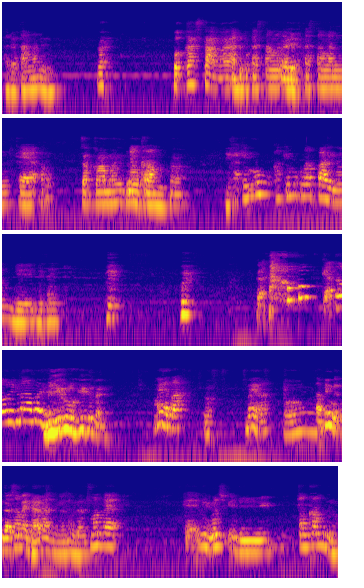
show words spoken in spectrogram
ada tangan ini Bekas tangan. ada bekas tangan Oh, ada iya. bekas tangan kayak apa Cengkraman itu. nyengkram Hah. ya kakimu kakimu kenapa gitu di ditanya "Eh, weh, nggak tahu nggak tahu ini kenapa gitu. Biru gitu kan? merah Oh. merah Oh. tapi nggak nggak sampai darah nggak sampai darah cuman kayak kayak lu gimana sih kayak di cengkram gitu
